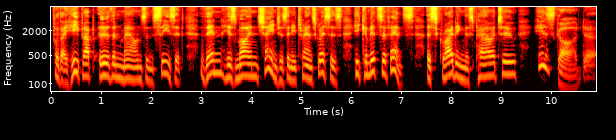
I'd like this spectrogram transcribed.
for they heap up earthen mounds and seize it. Then his mind changes and he transgresses. He commits offence, ascribing this power to his God.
